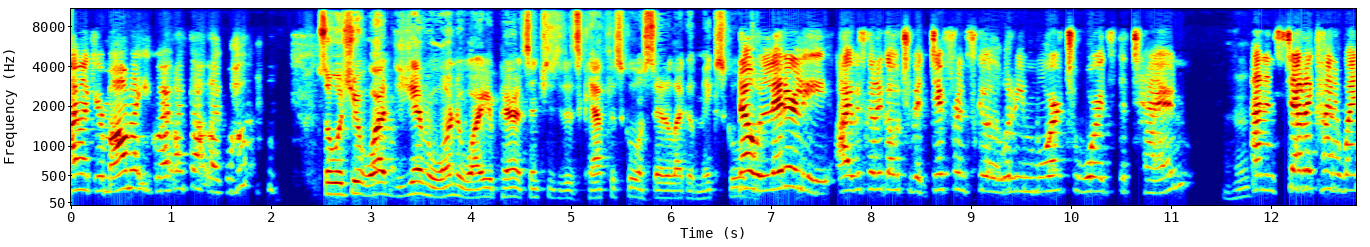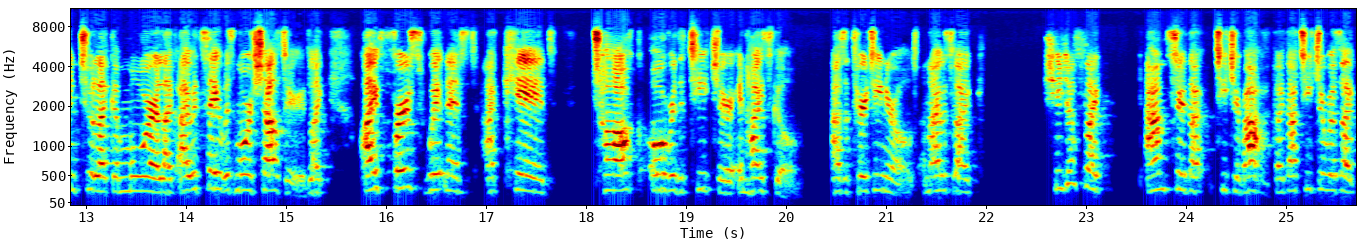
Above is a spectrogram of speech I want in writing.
I'm like your mom let you go out like that, like what? So was your why? Did you ever wonder why your parents sent you to this Catholic school instead of like a mixed school? No, literally, I was gonna go to a different school that would be more towards the town Mm-hmm. And instead, I kind of went to like a more, like, I would say it was more sheltered. Like, I first witnessed a kid talk over the teacher in high school as a 13 year old. And I was like, she just like answered that teacher back. Like that teacher was like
